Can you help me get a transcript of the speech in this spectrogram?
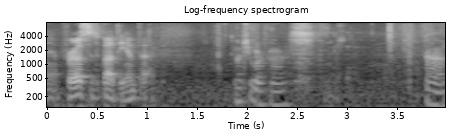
yeah. for us it's about the impact What you work on? Uh,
